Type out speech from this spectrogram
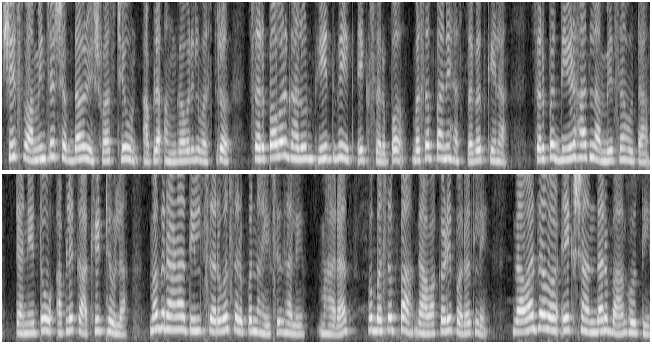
श्री स्वामींच्या शब्दावर विश्वास ठेवून आपल्या अंगावरील वस्त्र सर्पावर घालून भीत भीत एक सर्प बसप्पाने हस्तगत केला. सर्प दीड हात लांबीचा होता. त्याने तो आपले काखेत ठेवला. मग राणातील सर्व सर्प नाहीसे झाले. महाराज व बसप्पा गावाकडे परतले. गावाजवळ एक शानदार बाग होती.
